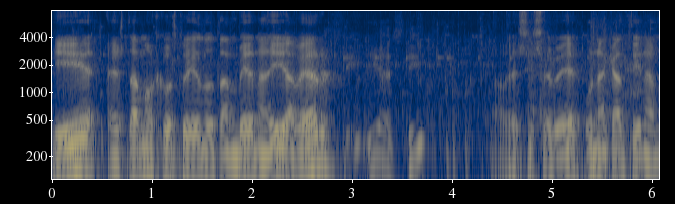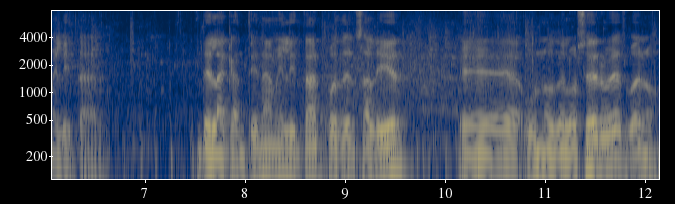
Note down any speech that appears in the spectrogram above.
Y estamos construyendo también ahí, a ver, a ver si se ve, una cantina militar. De la cantina militar pueden salir eh, uno de los héroes, bueno,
